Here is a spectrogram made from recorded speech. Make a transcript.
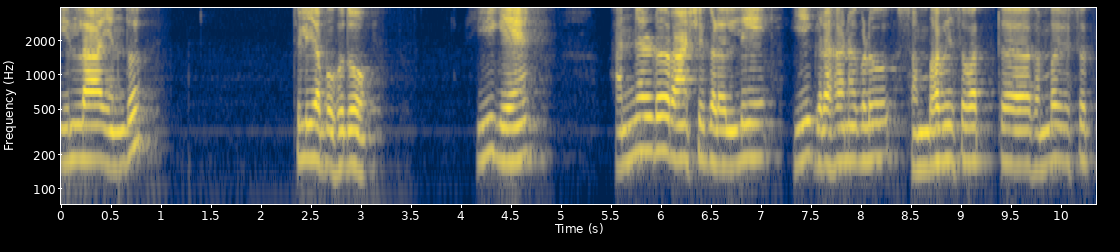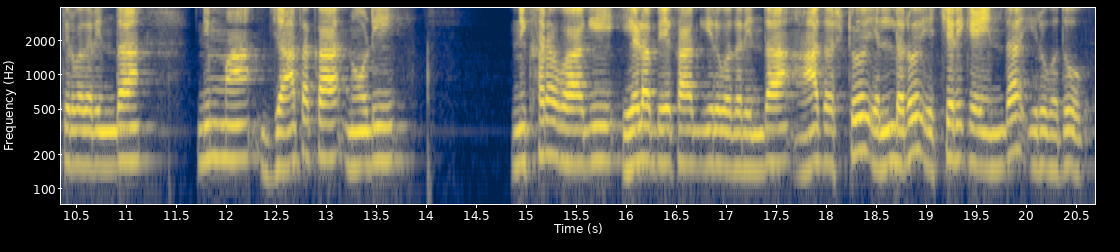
ಇಲ್ಲ ಎಂದು ತಿಳಿಯಬಹುದು. ಹೀಗೆ ಹನ್ನೆರಡು ರಾಶಿಗಳಲ್ಲಿ ಈ ಗ್ರಹಣಗಳು ಸಂಭವಿಸುವ ಸಂಭವಿಸುತ್ತಿರುವುದರಿಂದ ನಿಮ್ಮ ಜಾತಕ ನೋಡಿ ನಿಖರವಾಗಿ ಹೇಳಬೇಕಾಗಿರುವುದರಿಂದ ಆದಷ್ಟು ಎಲ್ಲರೂ ಎಚ್ಚರಿಕೆಯಿಂದ ಇರುವುದು.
